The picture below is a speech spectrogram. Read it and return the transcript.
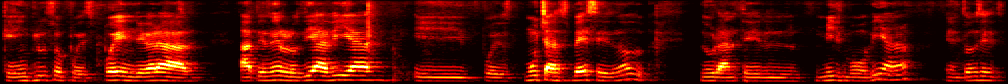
que incluso, pues, pueden llegar a, a tenerlos día a día y, pues, muchas veces, ¿no? Durante el mismo día, ¿no? Entonces,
